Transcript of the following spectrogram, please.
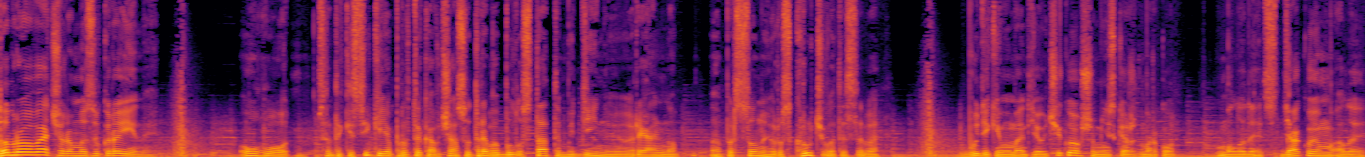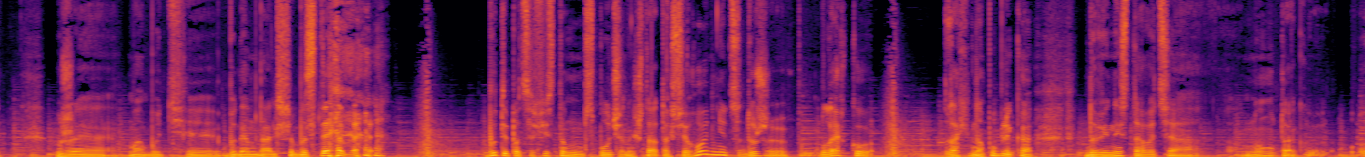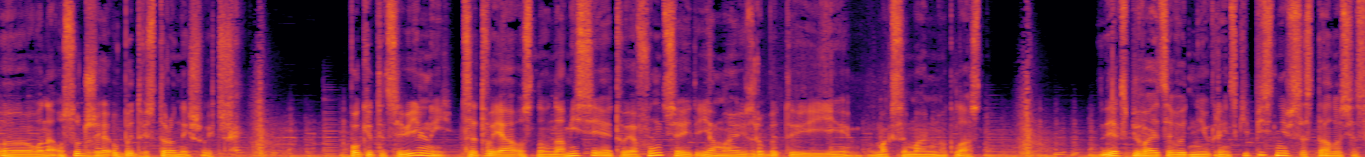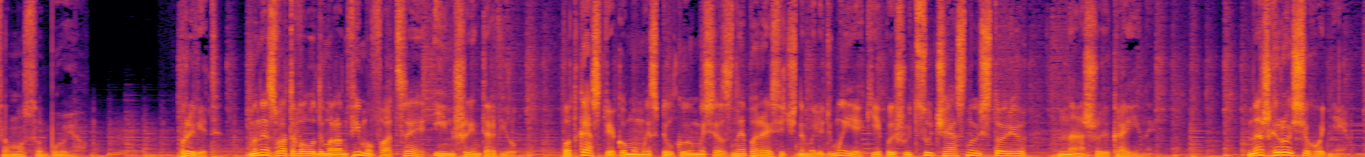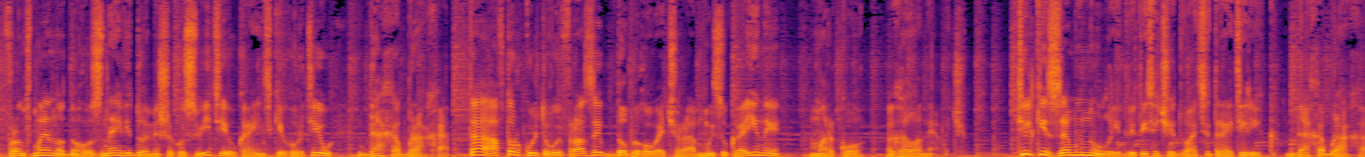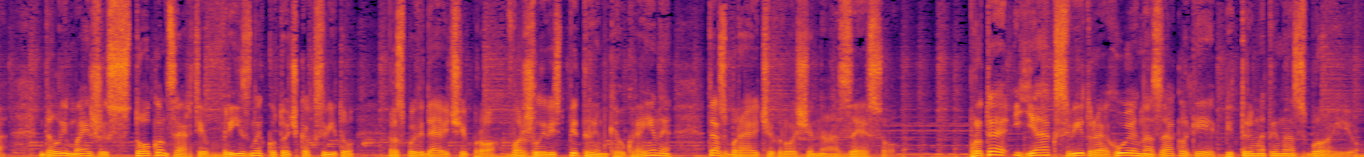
Доброго вечора, ми з України. Ого, все-таки скільки я провтикав часу, треба було стати медійною, реально персоною, розкручувати себе. В будь-який момент я очікував, що мені скажуть Марко, молодець, дякуємо, але вже, мабуть, е, будемо далі без тебе. Бути пацифістом в Сполучених Штатах сьогодні це дуже легко. Західна публіка до війни ставиться, ну так, вона осуджує обидві сторони швидше. Поки ти цивільний, це твоя основна місія, твоя функція, і я маю зробити її максимально класно. Як співається в одній українській пісні, все сталося само собою. Привіт! Мене звати Володимир Анфімов, а це інше інтерв'ю. Подкаст, в якому ми спілкуємося з непересічними людьми, які пишуть сучасну історію нашої країни. Наш герой сьогодні фронтмен одного з найвідоміших у світі українських гуртів Даха Браха та автор культової фрази Доброго вечора, ми з України Марко Галаневич. Тільки за минулий 2023 рік Даха Браха дали майже 100 концертів в різних куточках світу, розповідаючи про важливість підтримки України та збираючи гроші на ЗСУ. Про те, як світ реагує на заклики підтримати нас зброєю,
